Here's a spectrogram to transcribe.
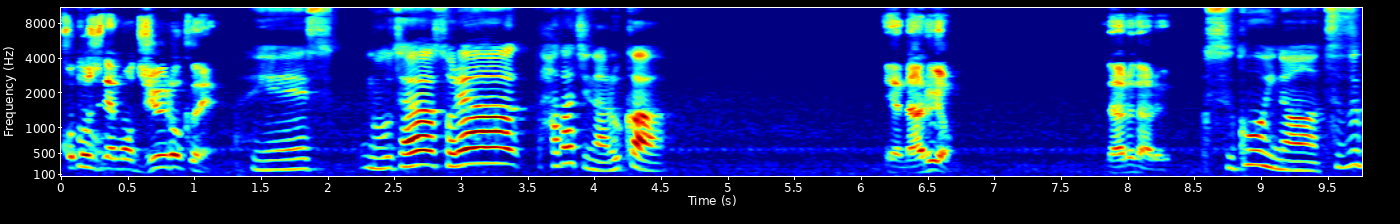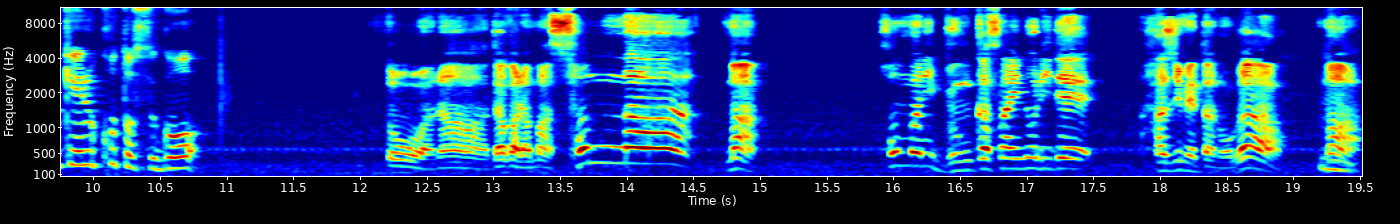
今年でもう16年。へえすもうさそりゃ二十歳なるか。いや、なるよ。なるなる。すごいな。続けることすご。そうやな。だからまあ、そんな、まあ、ほんまに文化祭乗りで始めたのが、まあ、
